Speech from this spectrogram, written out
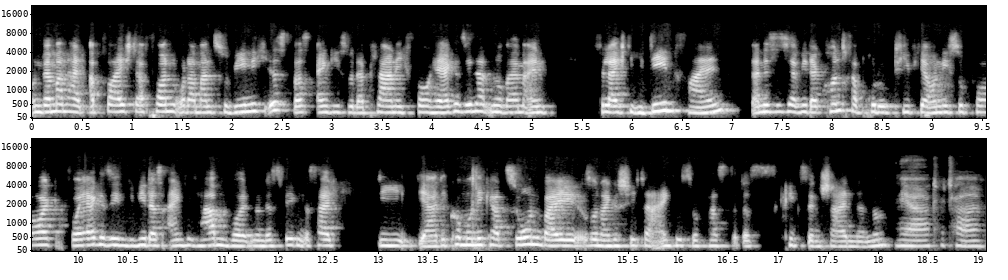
Und wenn man halt abweicht davon oder man zu wenig ist, was eigentlich so der Plan nicht vorhergesehen hat, nur weil man vielleicht die Ideen fallen, dann ist es ja wieder kontraproduktiv ja und nicht so vorhergesehen, wie wir das eigentlich haben wollten. Und deswegen ist halt die, ja, die Kommunikation bei so einer Geschichte eigentlich so fast das Kriegsentscheidende. Ne? Ja, total.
